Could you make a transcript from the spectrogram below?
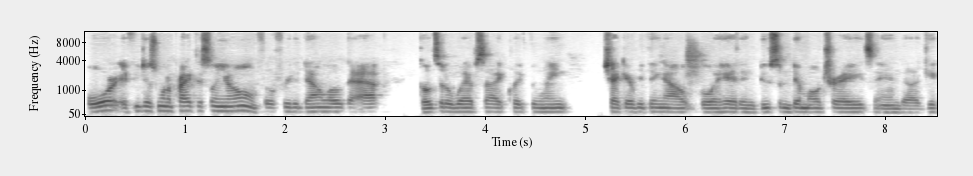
Or if you just want to practice on your own, feel free to download the app, go to the website, click the link, check everything out, go ahead and do some demo trades and uh, get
